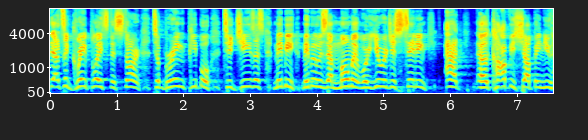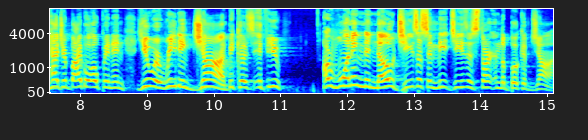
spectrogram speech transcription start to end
that's a great place to start to bring people to jesus maybe maybe it was that moment where you were just sitting at a coffee shop and you had your bible open and you were reading john because if you are wanting to know jesus and meet jesus start in the book of john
